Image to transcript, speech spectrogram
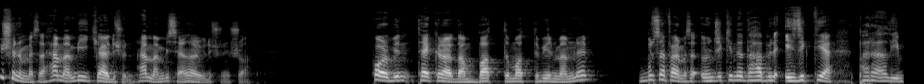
Düşünün mesela hemen bir hikaye düşünün. Hemen bir senaryo düşünün şu an. Corbin tekrardan battı mattı bilmem ne. Bu sefer mesela öncekinde daha böyle ezikti ya. Para alayım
